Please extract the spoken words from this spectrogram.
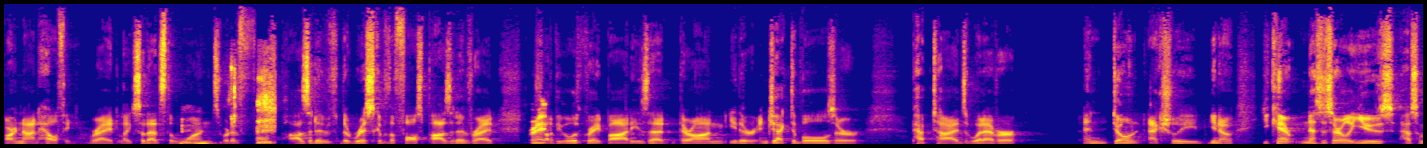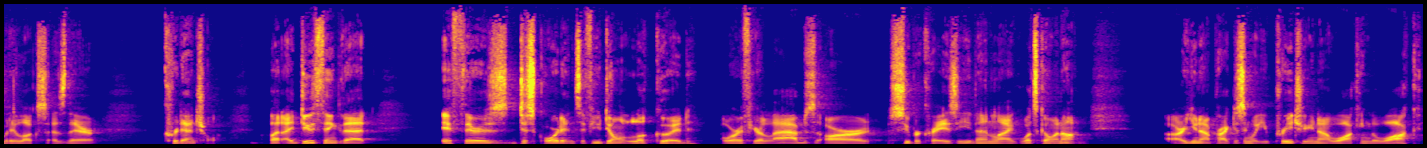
are not healthy, right? Like, so that's the mm-hmm. one sort of false positive, the risk of the false positive, right? right? A lot of people with great bodies that they're on either injectables or peptides, whatever, and don't actually, you know, you can't necessarily use how somebody looks as their credential. But I do think that if there's discordance, if you don't look good or if your labs are super crazy, then like what's going on? are you not practicing what you preach? Are you not walking the walk?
